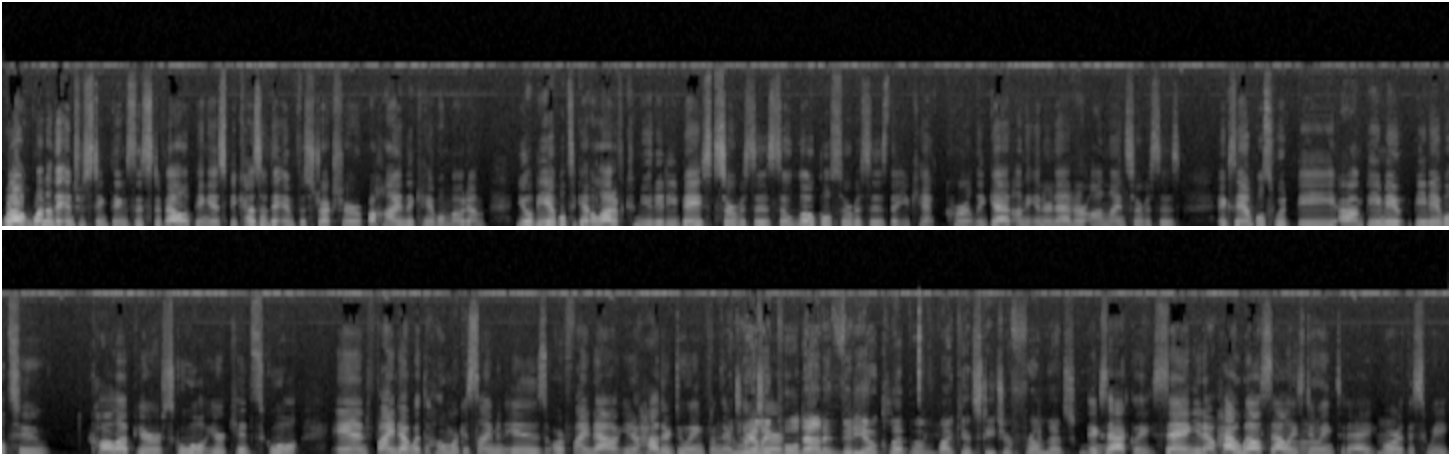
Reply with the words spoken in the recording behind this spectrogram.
Well, one of the interesting things that's developing is because of the infrastructure behind the cable modem, you'll be able to get a lot of community-based services, so local services that you can't currently get on the internet or online services. Examples would be um, being, being able to call up your school, your kid's school, and find out what the homework assignment is, or find out, you know, how they're doing from their and teacher. really pull down a video clip of my kid's teacher from that school. Exactly, saying, you know, how well Sally's Uh-huh. doing today or this week.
